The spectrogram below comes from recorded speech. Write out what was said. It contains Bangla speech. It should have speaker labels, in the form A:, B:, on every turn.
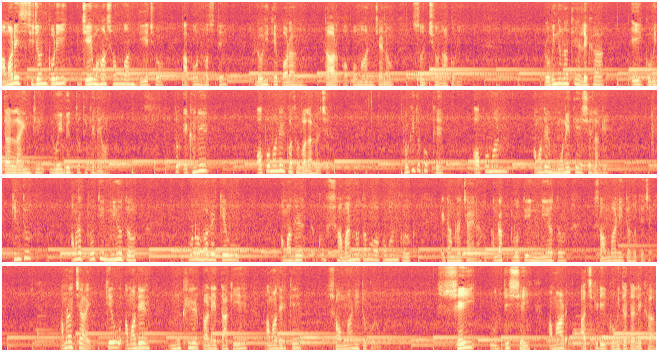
A: আমারে সৃজন করি যে মহাসম্মান দিয়েছ আপন হস্তে রহিতে পরাণ তার অপমান যেন সহ্য না করি। রবীন্দ্রনাথের লেখা এই কবিতার লাইনটি নৈবেদ্য থেকে নেওয়া। তো এখানে অপমানের কথা বলা হয়েছে। প্রকৃতপক্ষে অপমান আমাদের মনেতে এসে লাগে। কিন্তু আমরা প্রতিনিয়ত কোনোভাবে কেউ আমাদের খুব সামান্যতম অপমান করুক, এটা আমরা চাই না। আমরা প্রতিনিয়ত সম্মানিত হতে চাই। আমরা চাই কেউ আমাদের মুখের প্রাণে তাকিয়ে আমাদেরকে সম্মানিত করুক। সেই উদ্দেশ্যেই আমার আজকের এই কবিতাটা লেখা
